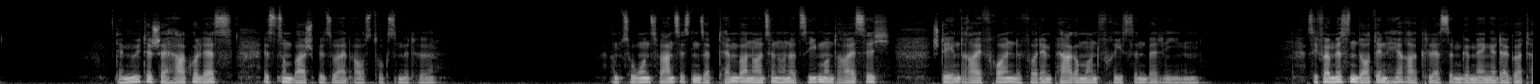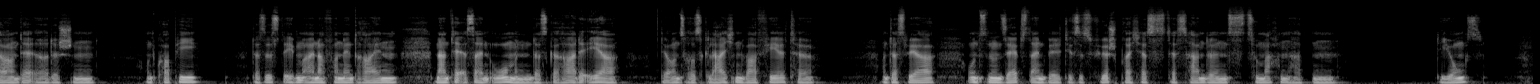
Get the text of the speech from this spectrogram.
Der mythische Herkules ist zum Beispiel so ein Ausdrucksmittel. Am 22. September 1937 stehen drei Freunde vor dem Pergamon-Fries in Berlin. Sie vermissen dort den Herakles im Gemenge der Götter und der Irdischen. Und Coppi, das ist eben einer von den dreien, nannte es ein Omen, dass gerade er, der unseresgleichen war, fehlte, und dass wir uns nun selbst ein Bild dieses Fürsprechers des Handelns zu machen hatten. Die Jungs,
